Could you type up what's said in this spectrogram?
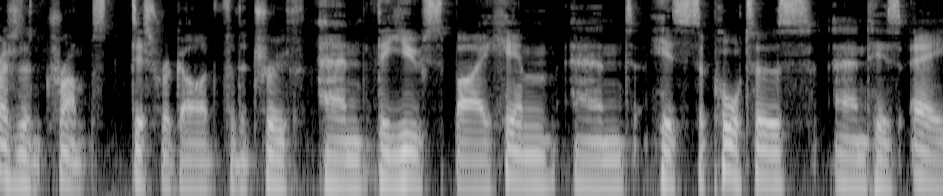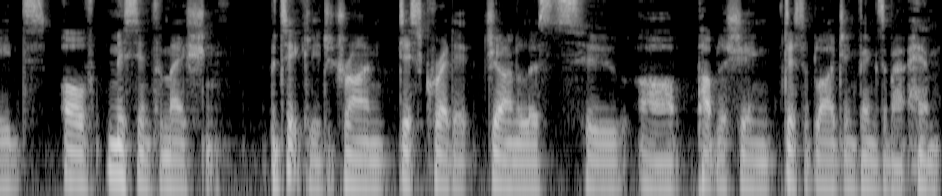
President Trump's disregard for the truth and the use by him and his supporters and his aides of misinformation, particularly to try and discredit journalists who are publishing disobliging things about him.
